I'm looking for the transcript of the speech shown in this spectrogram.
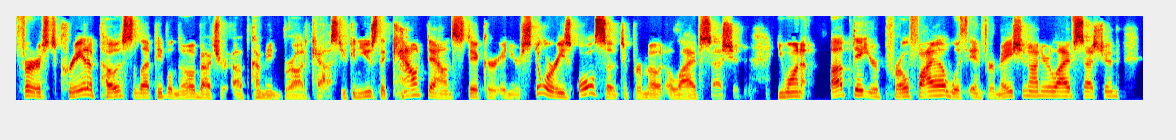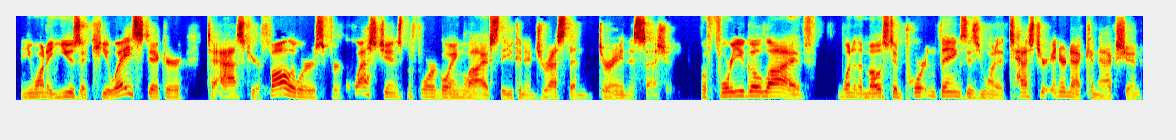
First, create a post to let people know about your upcoming broadcast. You can use the countdown sticker in your stories also to promote a live session. You want to update your profile with information on your live session, and you want to use a QA sticker to ask your followers for questions before going live so you can address them during the session. Before you go live, one of the most important things is you want to test your internet connection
